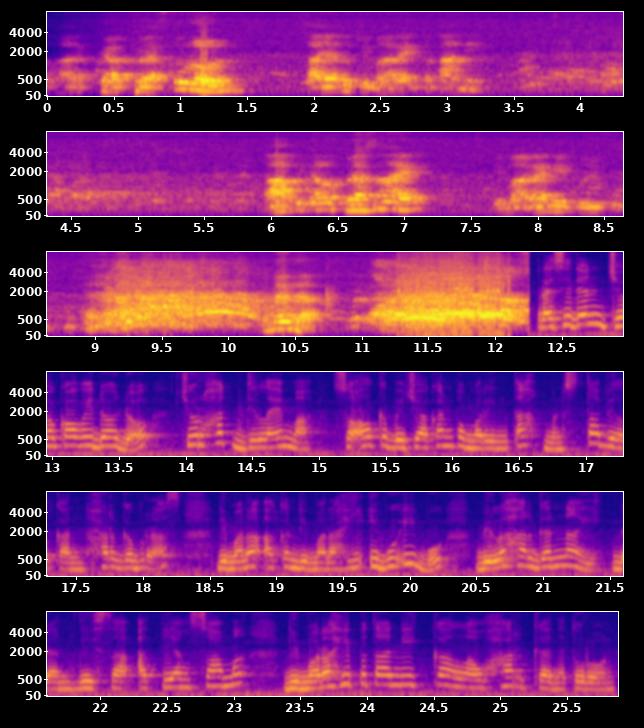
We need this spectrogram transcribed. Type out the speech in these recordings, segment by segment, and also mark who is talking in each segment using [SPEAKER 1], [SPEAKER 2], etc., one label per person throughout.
[SPEAKER 1] Kalau harga beras turun, saya tuh dimarahin petani. Tapi kalau beras naik, dimarahin ibu-ibu. Benar nggak?
[SPEAKER 2] Presiden Joko Widodo curhat dilema soal kebijakan pemerintah menstabilkan harga beras di mana akan dimarahi ibu-ibu bila harga naik dan di saat yang sama dimarahi petani kalau harganya turun.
